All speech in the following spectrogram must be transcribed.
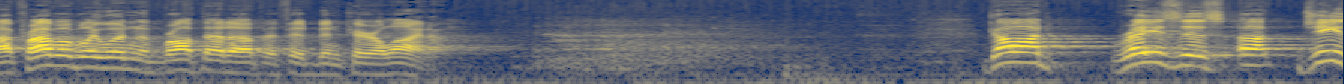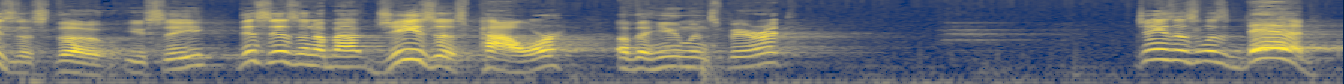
I probably wouldn't have brought that up if it had been Carolina. God raises up Jesus, though, you see. This isn't about Jesus' power of the human spirit. Jesus was dead.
